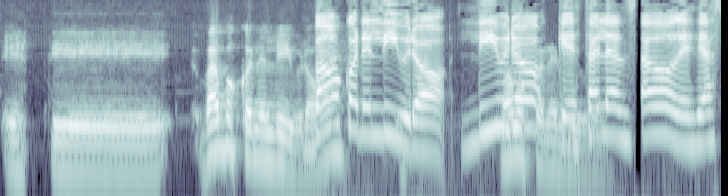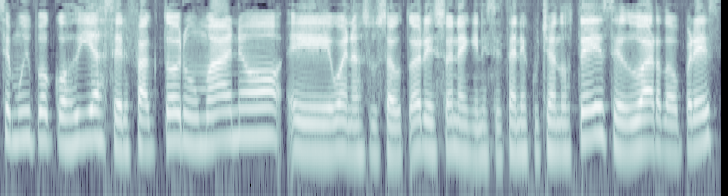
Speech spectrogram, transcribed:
este, vamos con el libro. Vamos ¿eh? con el libro. Libro que está lanzado desde hace muy pocos días, El Factor Humano. Eh, bueno, sus autores son a quienes están escuchando ustedes, Eduardo Pres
